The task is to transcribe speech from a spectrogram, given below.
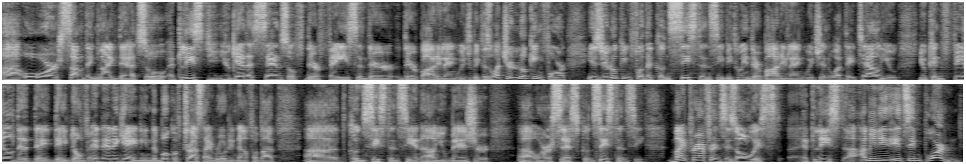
uh, or, or, something like that. So at least you, you, get a sense of their face and their their body language because what you're looking for is you're looking for the consistency between their body language and what they tell you. You can feel that they they don't. And, and again, in the book of trust, I wrote enough about uh, consistency and how you measure. Uh, or assess consistency. My preference is always, at least, I mean, it, it's important.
